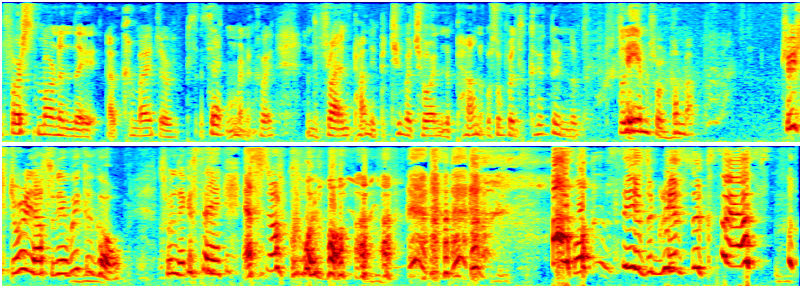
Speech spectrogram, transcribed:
The first morning they I come out, or the second morning I come out, and the frying pan, he put too much oil in the pan. It was over the cooker, and the flames were mm-hmm. coming up. True story. Only a week ago. So, like I say, it's not going on. I wouldn't say it's a great success.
